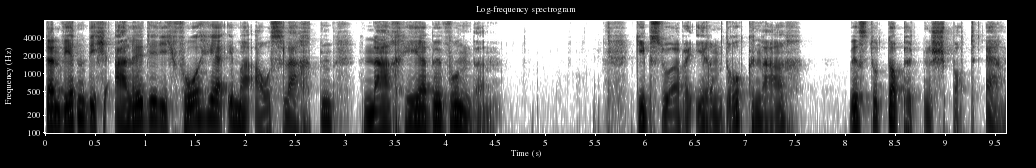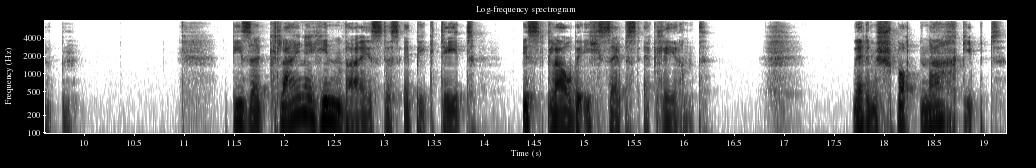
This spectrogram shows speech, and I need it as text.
dann werden dich alle, die dich vorher immer auslachten, nachher bewundern. Gibst du aber ihrem Druck nach, wirst du doppelten Spott ernten. Dieser kleine Hinweis des Epiktet ist, glaube ich, selbsterklärend. Wer dem Spott nachgibt,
